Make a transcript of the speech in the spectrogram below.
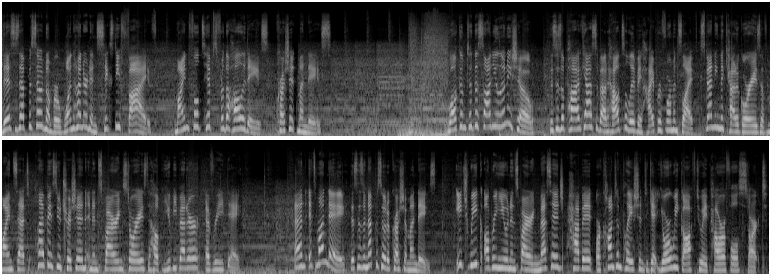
This is episode number 165 Mindful Tips for the Holidays Crush It Mondays. Welcome to the Sonya Looney Show. This is a podcast about how to live a high performance life, spanning the categories of mindset, plant based nutrition, and inspiring stories to help you be better every day. And it's Monday. This is an episode of Crush It Mondays. Each week, I'll bring you an inspiring message, habit, or contemplation to get your week off to a powerful start.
